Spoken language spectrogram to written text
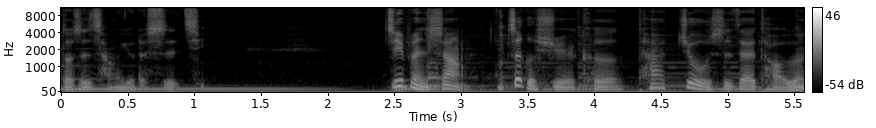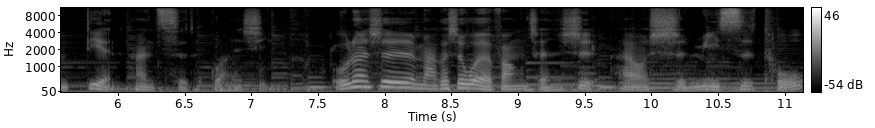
都是常有的事情。基本上，这个学科它就是在讨论电和磁的关系。无论是马克思韦尔方程式，还有史密斯图，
